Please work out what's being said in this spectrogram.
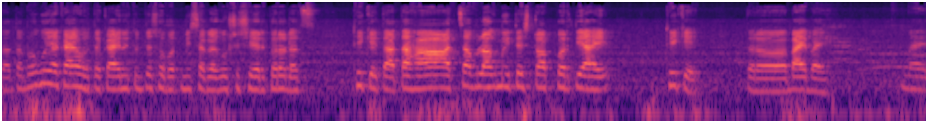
तर आता बघूया काय होतं काय नाही. तुमच्यासोबत मी सगळ्या गोष्टी शेअर करलच. ठीक आहे तर आता हा आजचा ब्लॉग मी इथे स्टॉप करते आहे. ठीक आहे. तर बाय बाय बाय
